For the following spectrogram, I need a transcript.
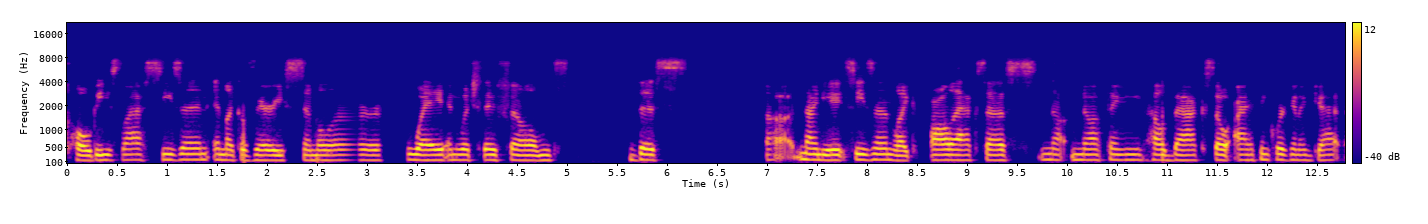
Kobe's last season in like a very similar way in which they filmed this uh, 98 season, like all access, no, nothing held back. So I think we're going to get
